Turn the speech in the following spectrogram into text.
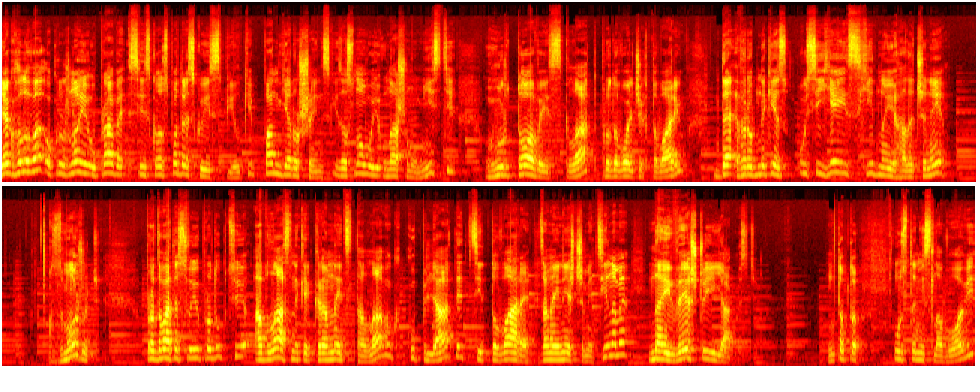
Як голова окружної управи сільськогосподарської спілки, пан Ярошинський засновує у нашому місті гуртовий склад продовольчих товарів, де виробники з усієї східної Галичини зможуть продавати свою продукцію, а власники крамниць та лавок купляти ці товари за найнижчими цінами найвищої якості. Ну, тобто у Станіславові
